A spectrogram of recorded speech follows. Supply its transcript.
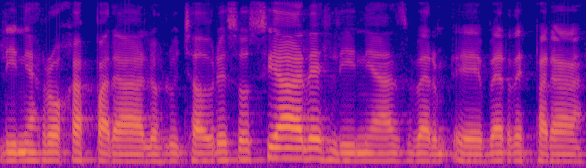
líneas rojas para los luchadores sociales, líneas eh, verdes para,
